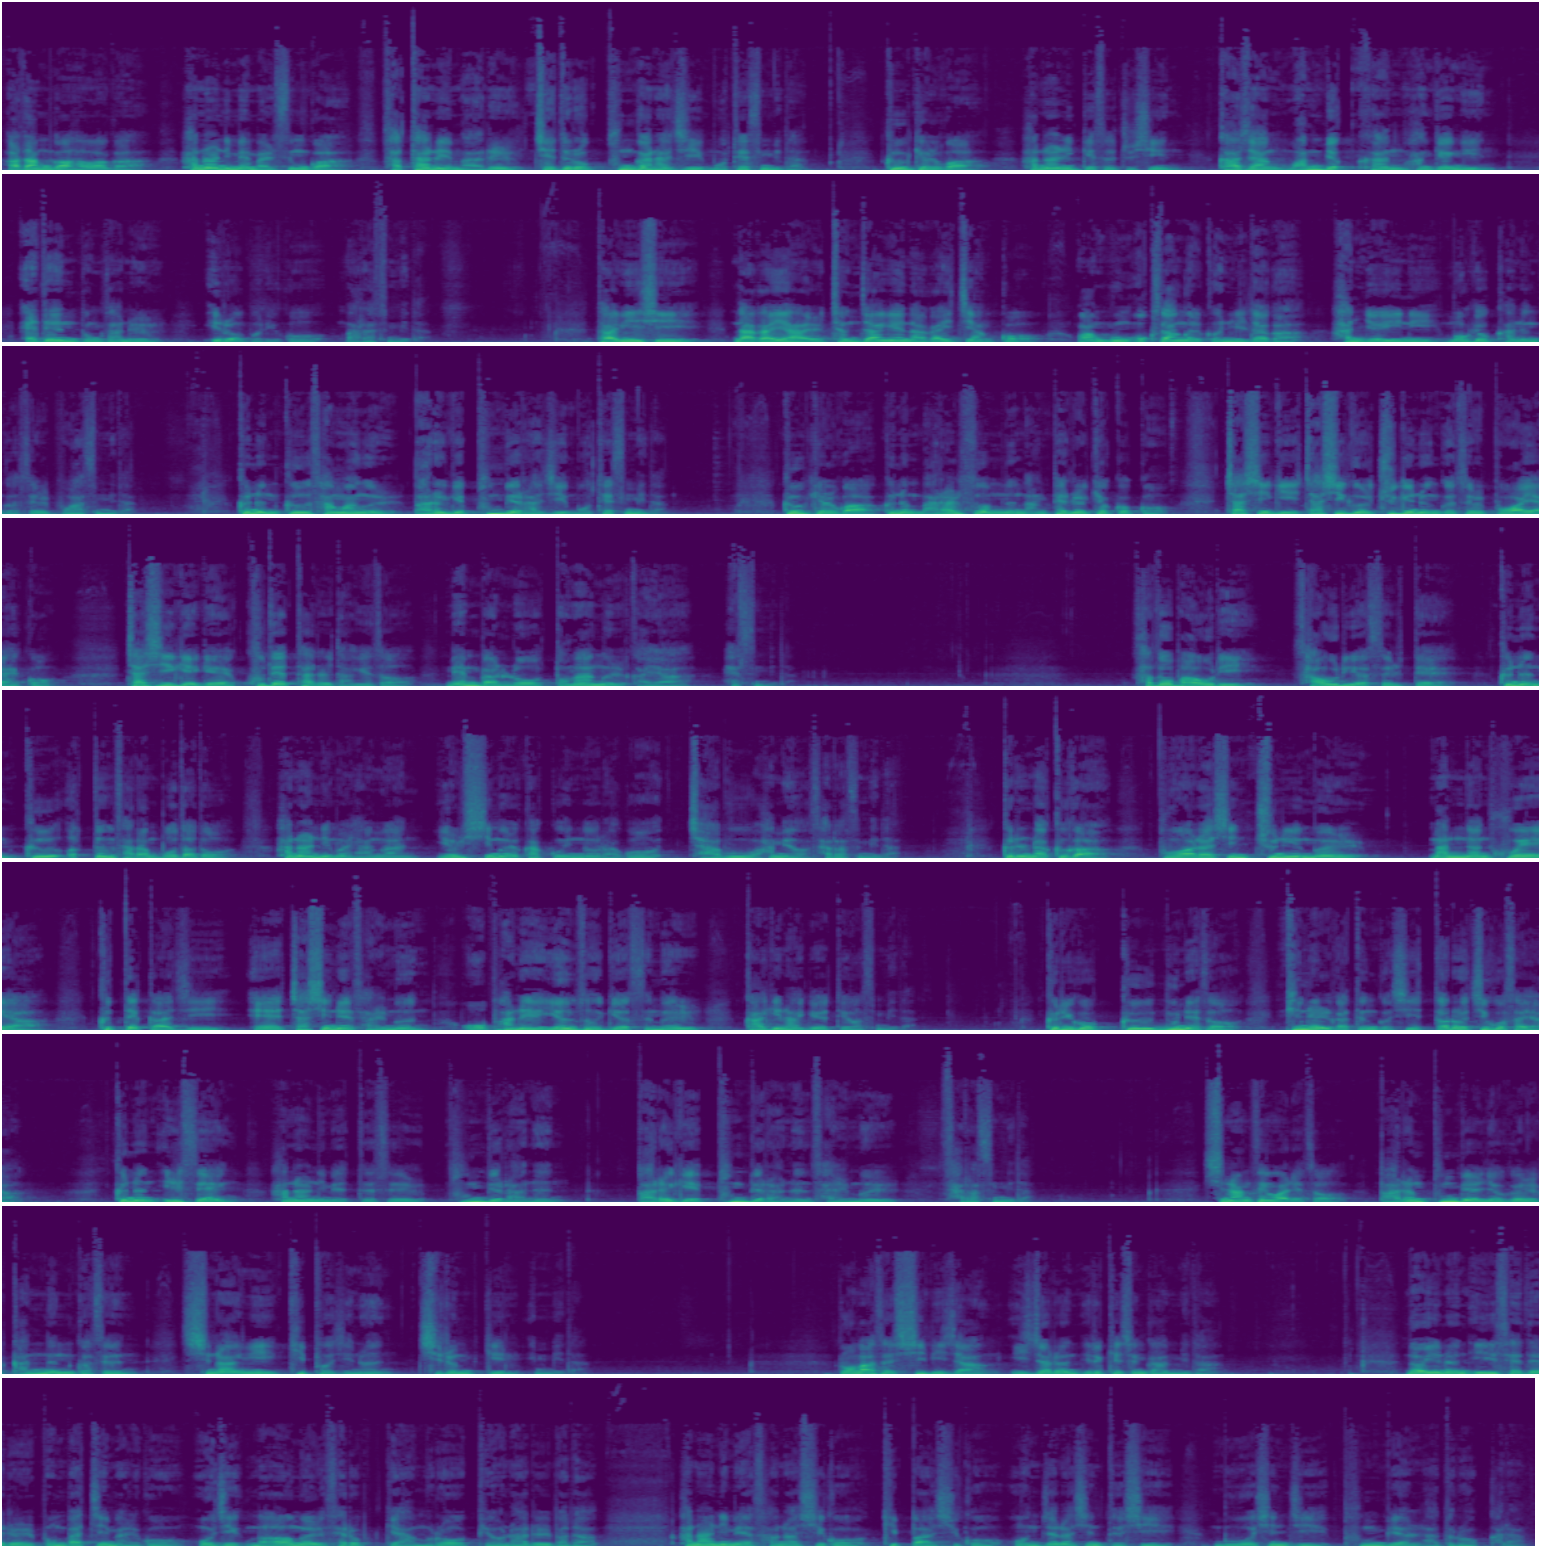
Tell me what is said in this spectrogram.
아담과 하와가 하나님의 말씀과 사탄의 말을 제대로 분간하지 못했습니다. 그 결과 하나님께서 주신 가장 완벽한 환경인 에덴 동산을 잃어버리고 말았습니다. 다윗이 나가야 할 전장에 나가 있지 않고 왕궁 옥상을 거닐다가 한 여인이 목욕하는 것을 보았습니다. 그는 그 상황을 바르게 분별하지 못했습니다. 그 결과 그는 말할 수 없는 낭패를 겪었고 자식이 자식을 죽이는 것을 보아야 했고 자식에게 쿠데타를 당해서 맨발로 도망을 가야 했습니다. 사도 바울이 사울이었을 때 그는 그 어떤 사람보다도 하나님을 향한 열심을 갖고 있노라고 자부하며 살았습니다. 그러나 그가 부활하신 주님을 만난 후에야 그때까지의 자신의 삶은 오판의 연속이었음을 각인하게 되었습니다. 그리고 그 눈에서 비늘 같은 것이 떨어지고서야 그는 일생 하나님의 뜻을 분별하는 바르게 분별하는 삶을 살았습니다. 신앙생활에서 바른 분별력을 갖는 것은 신앙이 깊어지는 지름길입니다. 로마서 12장 2절은 이렇게 증가합니다. 너희는 이 세대를 본받지 말고 오직 마음을 새롭게 함으로 변화를 받아 하나님의 선하시고 기뻐하시고 온전하신 뜻이 무엇인지 분별하도록 하라.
